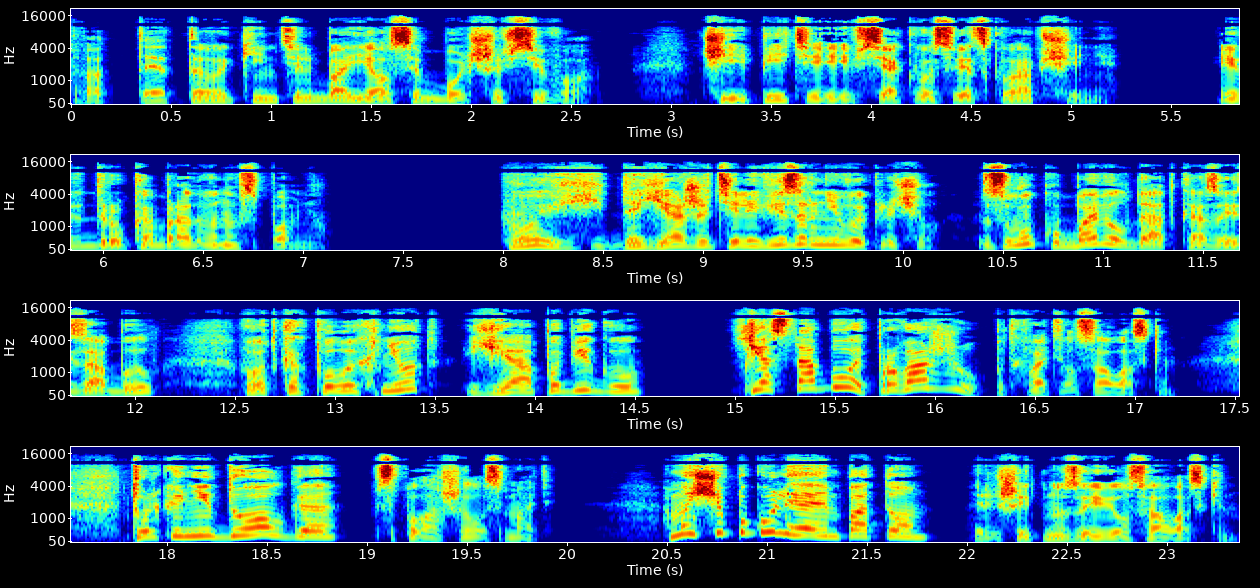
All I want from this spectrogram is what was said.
Вот этого Кинтель боялся больше всего. Чаепития и всякого светского общения. И вдруг обрадованно вспомнил. «Ой, да я же телевизор не выключил. Звук убавил до отказа и забыл. Вот как полыхнет, я побегу». «Я с тобой провожу», — подхватил Саласкин. «Только недолго», — всполошилась мать. «Мы еще погуляем потом», — решительно заявил Саласкин.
